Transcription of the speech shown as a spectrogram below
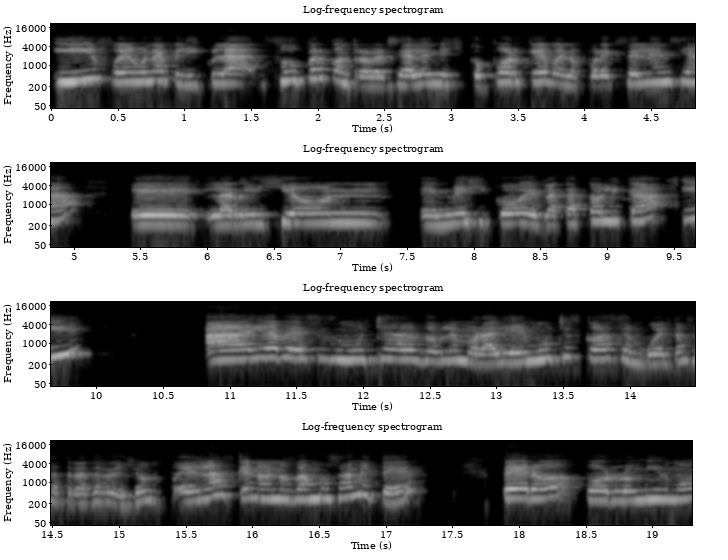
y fue una película súper controversial en México porque, bueno, por excelencia, eh, la religión en México es la católica y hay a veces mucha doble moral y hay muchas cosas envueltas atrás de religión en las que no nos vamos a meter, pero por lo mismo,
